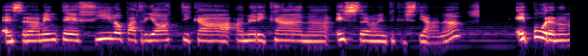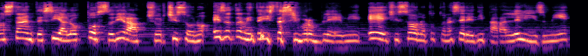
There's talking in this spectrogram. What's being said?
estremamente filopatriottica americana, estremamente cristiana. Eppure, nonostante sia l'opposto di Rapture, ci sono esattamente gli stessi problemi. E ci sono tutta una serie di parallelismi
